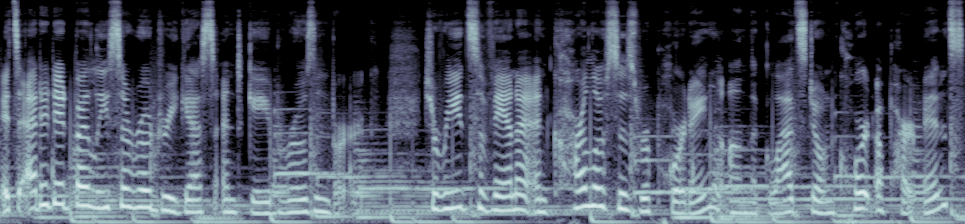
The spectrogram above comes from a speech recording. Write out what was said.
It's edited by Lisa Rodriguez and Gabe Rosenberg. To read Savannah and Carlos's reporting on the Gladstone Court apartments,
